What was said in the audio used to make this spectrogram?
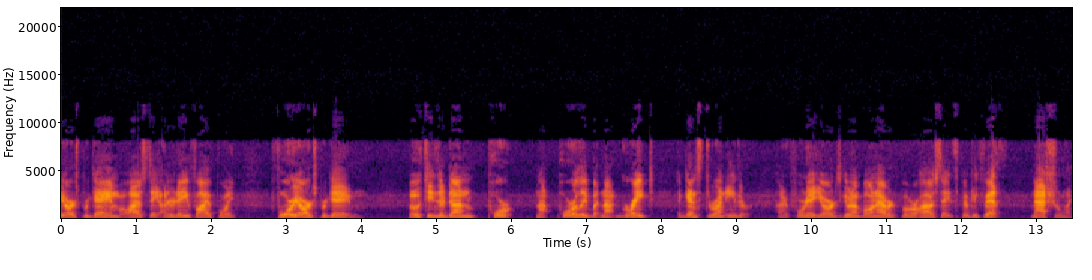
yards per game. Ohio State 185.4 yards per game. Both teams have done poor, not poorly, but not great against the run either. 148 yards given up on average for Ohio State. It's 55th nationally.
